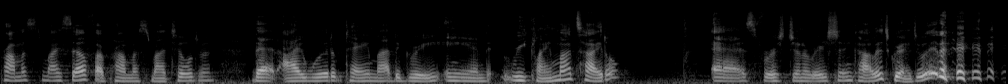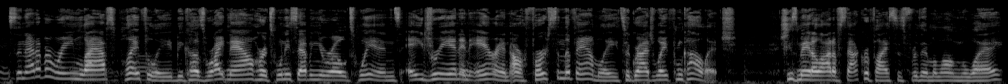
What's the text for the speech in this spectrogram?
promised myself, I promised my children that I would obtain my degree and reclaim my title as first generation college graduate. Sonetta Vereen laughs playfully because right now her 27 year old twins, Adrian and Aaron, are first in the family to graduate from college. She's made a lot of sacrifices for them along the way,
